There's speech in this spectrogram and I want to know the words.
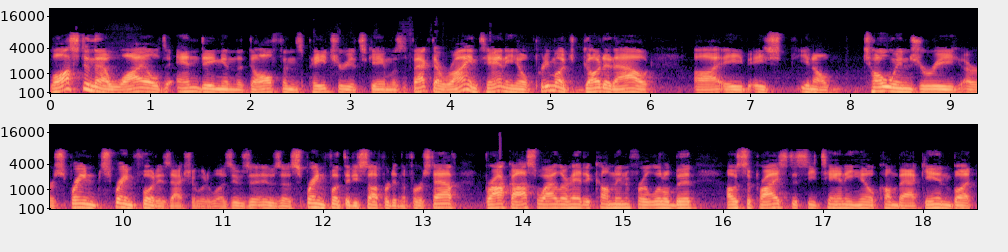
Lost in that wild ending in the Dolphins Patriots game was the fact that Ryan Tannehill pretty much gutted out uh, a, a you know toe injury or sprained sprained foot is actually what it was. It was it was a sprained foot that he suffered in the first half. Brock Osweiler had to come in for a little bit. I was surprised to see Tannehill come back in, but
